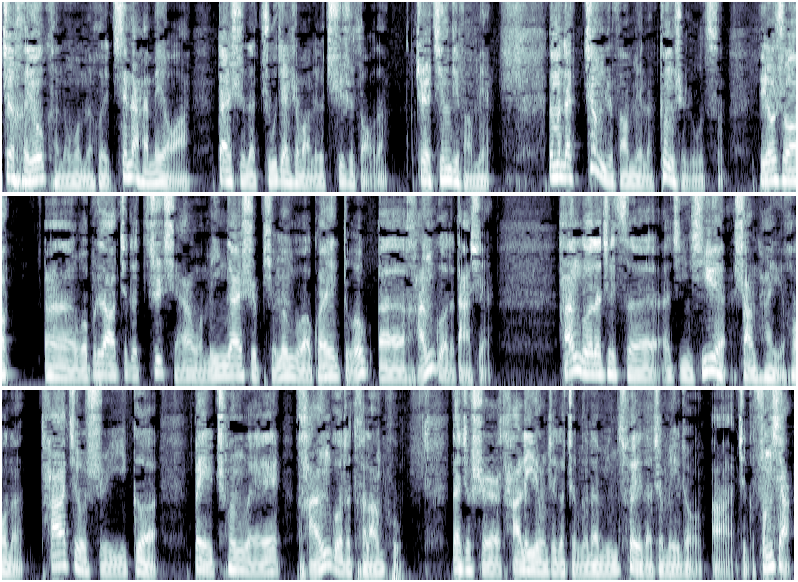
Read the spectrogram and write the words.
这很有可能我们会现在还没有啊，但是呢，逐渐是往这个趋势走的。这是经济方面，那么在政治方面呢，更是如此。比如说。呃，我不知道这个之前我们应该是评论过关于德呃韩国的大选。韩国的这次呃尹锡悦上台以后呢，他就是一个被称为韩国的特朗普，那就是他利用这个整个的民粹的这么一种啊这个风向，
